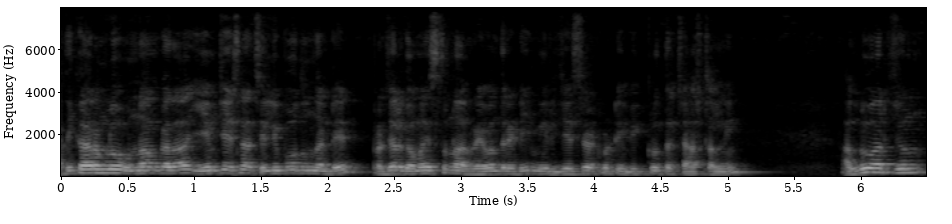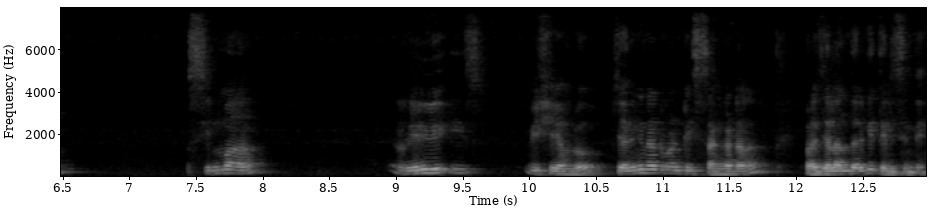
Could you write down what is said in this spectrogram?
అధికారంలో ఉన్నాం కదా ఏం చేసినా చెల్లిపోతుందంటే ప్రజలు గమనిస్తున్నారు రేవంత్ రెడ్డి మీరు చేసినటువంటి వికృత చేష్టల్ని. అల్లు అర్జున్ సినిమా రిలీజ్ విషయంలో జరిగినటువంటి సంఘటన ప్రజలందరికీ తెలిసిందే.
